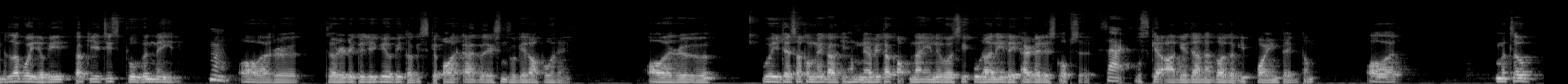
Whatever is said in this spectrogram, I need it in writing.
मतलब वही अभी तक ये चीज़ प्रूवन नहीं है। हम्म, और थ्योरेटिकली भी अभी तक इसके और कैलकुलेशन वगैरह हो रहे हैं। और वही जैसा तुमने कहा कि हमने अभी तक अपना यूनिवर्स ही पूरा नहीं देखा टेलीस्कोप से। Exactly. उसके आगे जाना तो अलग ही पॉइंट है एकदम। और मतलब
